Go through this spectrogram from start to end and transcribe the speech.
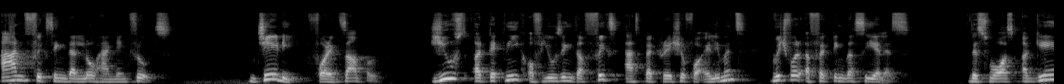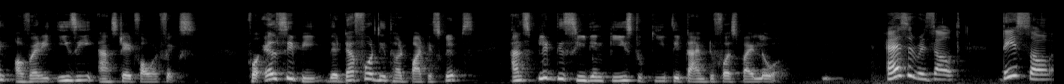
and fixing the low hanging fruits. JD, for example, used a technique of using the fixed aspect ratio for elements which were affecting the CLS. This was again a very easy and straightforward fix. For LCP, they deferred the third party scripts and split the CDN keys to keep the time to first byte lower. As a result, they saw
